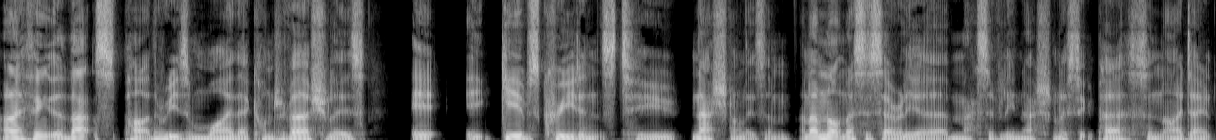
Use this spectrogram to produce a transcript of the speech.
and I think that that's part of the reason why they're controversial. Is it it gives credence to nationalism, and I'm not necessarily a massively nationalistic person. I don't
